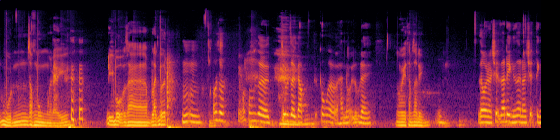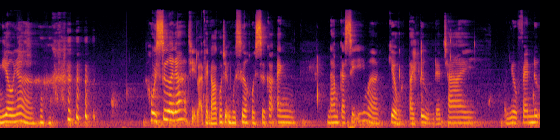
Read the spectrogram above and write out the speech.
bún dọc mùng ở đấy đi bộ ra Blackbird ừ, ừ. Ôi rồi cũng không giờ chưa bao giờ gặp không ở Hà Nội lúc đấy rồi thăm gia đình ừ. rồi nói chuyện gia đình rồi nói chuyện tình yêu nhá hồi xưa nhá chị lại phải nói câu chuyện hồi xưa hồi xưa các anh nam ca sĩ mà kiểu tài tử đẹp trai có nhiều fan nữ.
